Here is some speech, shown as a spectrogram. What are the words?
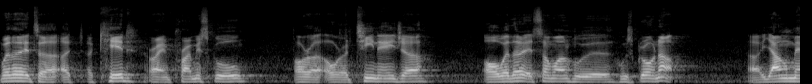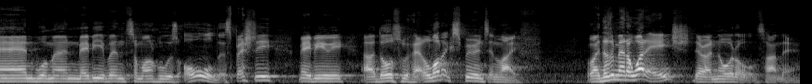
Whether it's a, a, a, kid right, in primary school or a, or a teenager, or whether it's someone who, who's grown up a young man, woman, maybe even someone who is old, especially maybe uh, those who've had a lot of experience in life. Well, it doesn't matter what age, there are know it alls, aren't there?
